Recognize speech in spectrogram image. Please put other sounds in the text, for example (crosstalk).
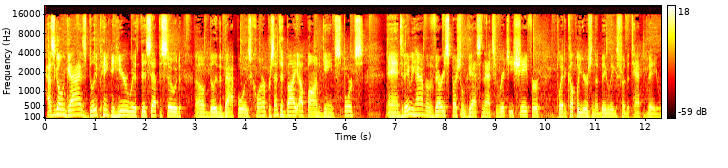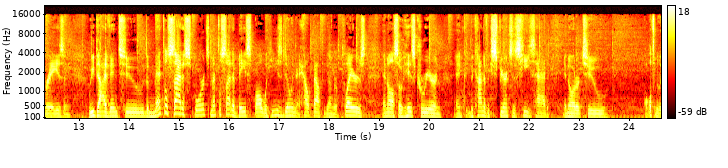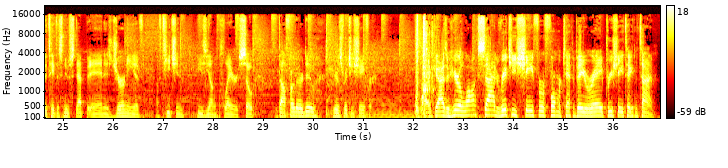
How's it going, guys? Billy Pinckney here with this episode of Billy the Bat Boys Corner, presented by Up on Game Sports. And today we have a very special guest, and that's Richie Shaffer. Played a couple years in the big leagues for the Tampa Bay Rays, and we dive into the mental side of sports, mental side of baseball, what he's doing to help out the younger players, and also his career and, and the kind of experiences he's had in order to ultimately take this new step in his journey of, of teaching these young players. So Without further ado, here's Richie Shaffer. All right, guys, we're here alongside Richie Shaffer, former Tampa Bay Ray. Appreciate you taking the time.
